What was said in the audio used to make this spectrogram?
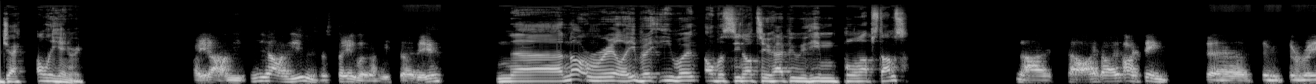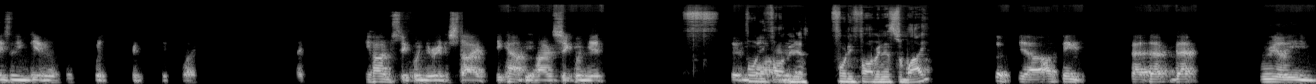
Jack Ollie Henry. Oh, you don't want you don't want to use the Steelers on your show, do you? Nah, not really. But you weren't obviously not too happy with him pulling up stumps. No, no I, I, think the, the, the reasoning given was pretty simply. Like, you're homesick when you're in a state. You can't be homesick when you're 45 minutes, 45 minutes away. Yeah, I think that that that really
